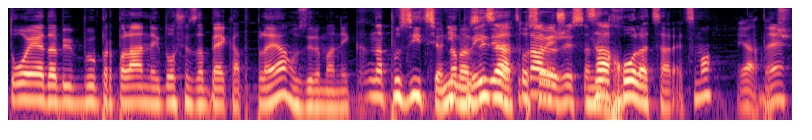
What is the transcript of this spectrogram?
to je, da bi bil prepeljan nekdo še za backup playa oziroma nek na pozicijo, nima na veze, pozicijo, ja, se to pravi, se že sami. Za holaca, recimo. ja, Ne? pač,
